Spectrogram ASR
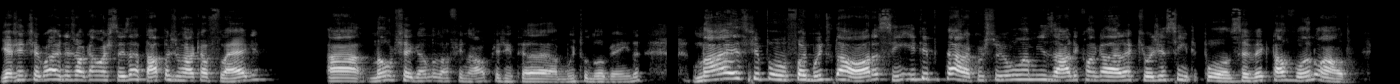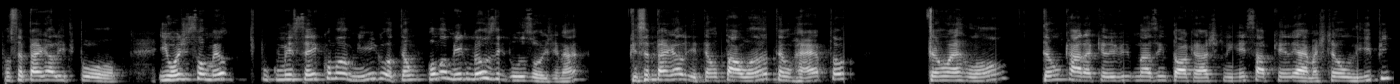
E a gente chegou a jogar umas três etapas de Hacker Flag. Ah, não chegamos à final, porque a gente era muito novo ainda. Mas, tipo, foi muito da hora, assim. E, tipo, cara, construiu uma amizade com a galera que hoje, assim, tipo, você vê que tá voando alto. Então você pega ali, tipo. E hoje são meus. Tipo, comecei como amigo, tenho como amigo meus ídolos hoje, né? Porque você pega ali, tem um Tawan, tem um Raptor, tem um Erlon, tem um cara que ele vive nas intocas, acho que ninguém sabe quem ele é, mas tem um Lip.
